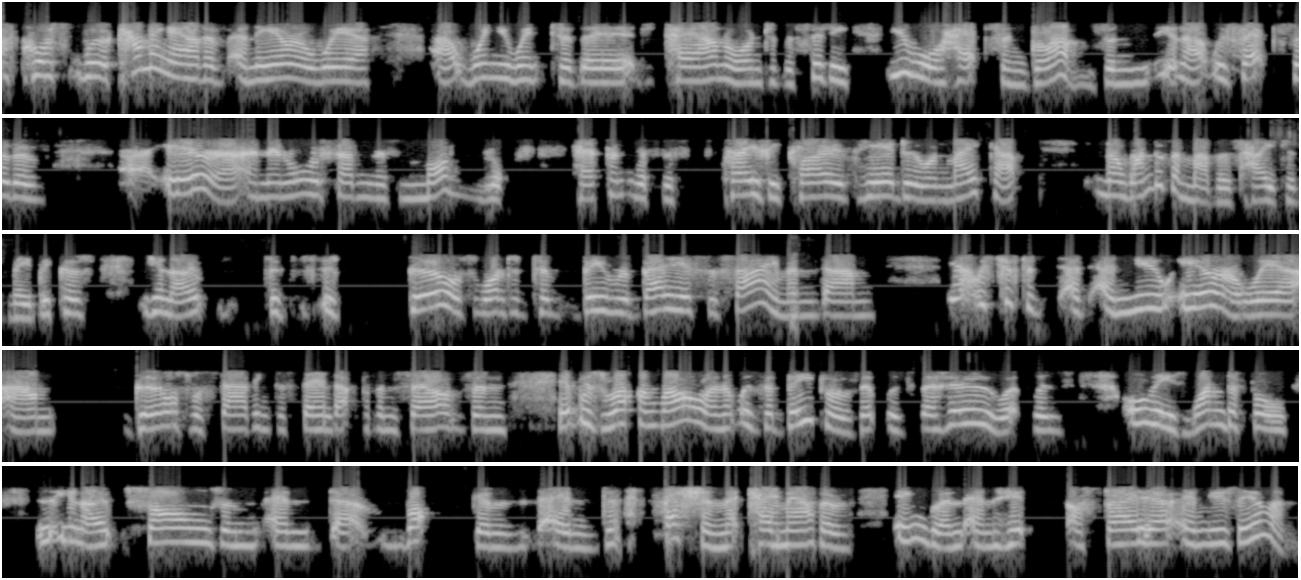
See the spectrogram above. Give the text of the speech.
of course, we're coming out of an era where uh, when you went to the town or into the city, you wore hats and gloves, and you know it was that sort of uh, era. And then all of a sudden, this mod look happened with this crazy clothes, hairdo, and makeup. No wonder the mothers hated me because you know the, the girls wanted to be rebellious the same, and um, yeah, it was just a, a, a new era where um, girls were starting to stand up for themselves, and it was rock and roll, and it was the Beatles, it was the Who, it was all these wonderful, you know, songs and and uh, rock and and fashion that came out of England and hit Australia and New Zealand.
